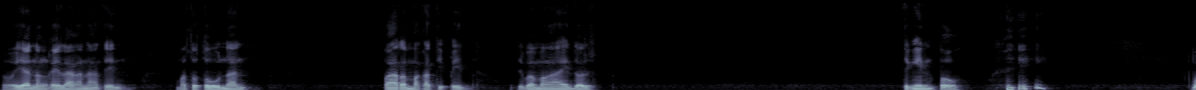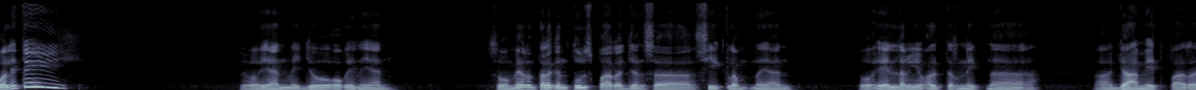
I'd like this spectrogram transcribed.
So yan ang kailangan natin. Matutunan. Para makatipid. Di ba mga idol? Tingin po. Quality! So ayan, medyo okay na yan. So meron talagang tools para dyan sa C-clamp na yan. So ayan lang yung alternate na ah, gamit para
